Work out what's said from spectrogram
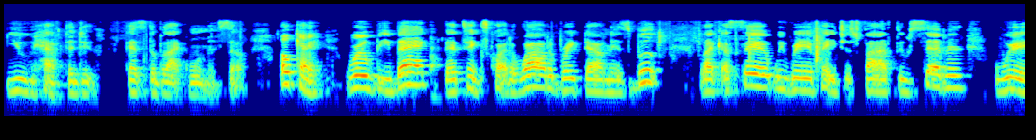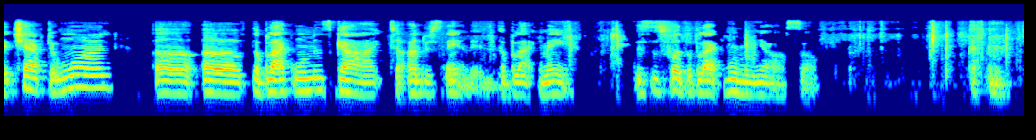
you have to do as the black woman. So, okay, we'll be back. That takes quite a while to break down this book. Like I said, we read pages five through seven. We're at chapter one uh, of the Black Woman's Guide to Understanding the Black Man. This is for the black woman, y'all. So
